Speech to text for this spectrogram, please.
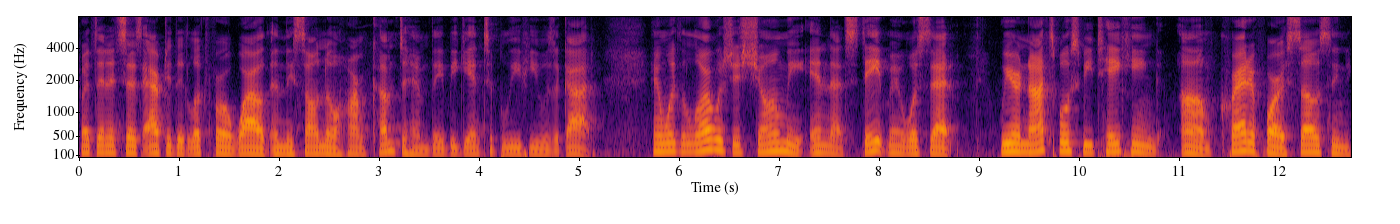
But then it says after they looked for a while and they saw no harm come to him, they began to believe he was a god. And what the Lord was just showing me in that statement was that we are not supposed to be taking um, credit for ourselves and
